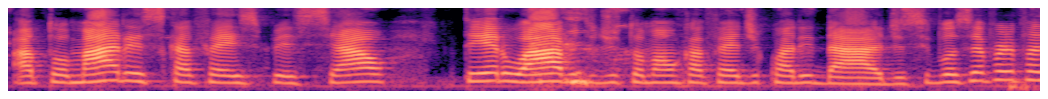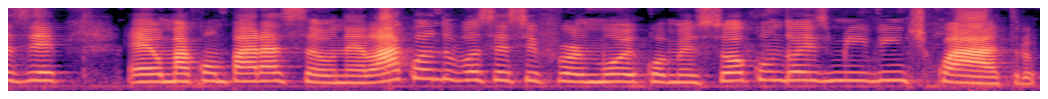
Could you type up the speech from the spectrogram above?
a tomar esse café especial, ter o hábito de tomar um café de qualidade. Se você for fazer é, uma comparação, né? Lá quando você se formou e começou com 2024,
